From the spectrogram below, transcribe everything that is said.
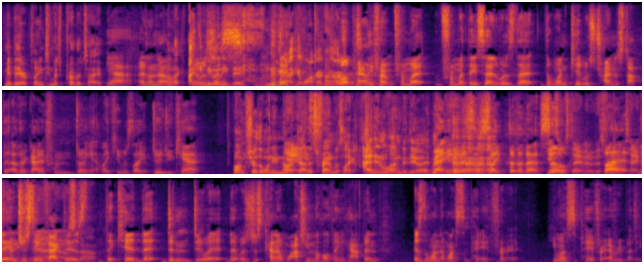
Maybe they were playing too much prototype. yeah, I don't know. They're like, I It can do just- anything. I can walk on cars. Well, apparently from from what from what they said was that the one kid was trying to stop the other guy from doing it. Like he was like, "Dude, you can't." well, I'm sure the one who knocked Yeah, out his friend was like, I didn't want him to do it. Right. He was just like da da da. all So, standing there with his but phone the texting. interesting Yeah, fact no, is stop. the kid that didn't do it, that was just kind of watching the whole thing happen, is the one that wants to pay for it. He wants to pay for everybody.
